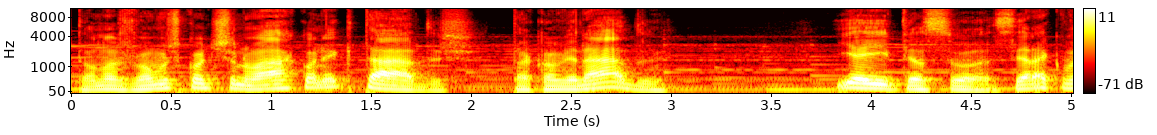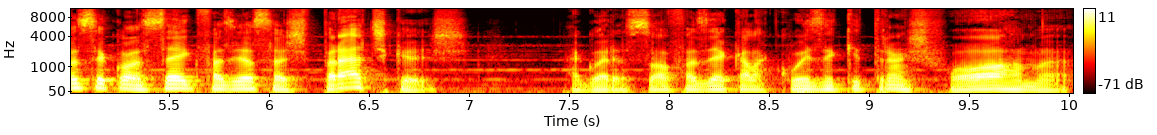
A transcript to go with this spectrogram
Então nós vamos continuar conectados. Tá combinado? E aí, pessoa, será que você consegue fazer essas práticas? Agora é só fazer aquela coisa que transforma.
